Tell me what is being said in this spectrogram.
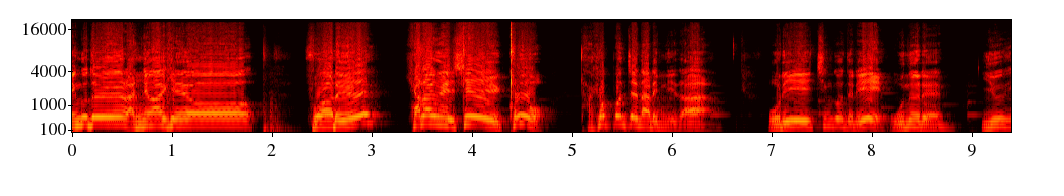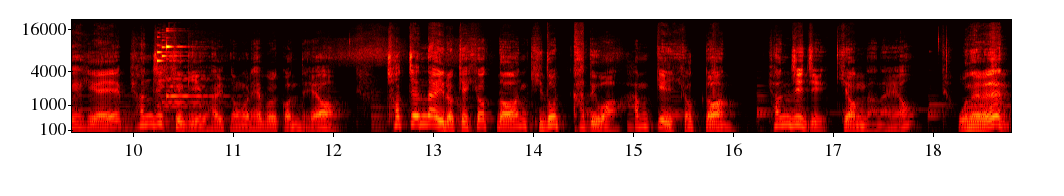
친구들 안녕하세요. 부활은 혈항을 싣고 다섯 번째 날입니다. 우리 친구들이 오늘은 이웃에게 편지 쓰기 활동을 해볼 건데요. 첫째 날 이렇게 썼던 기도 카드와 함께 있었던 편지지 기억나나요? 오늘은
